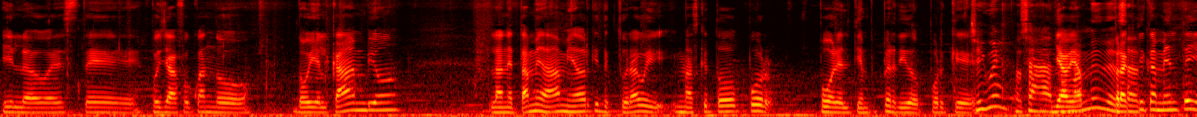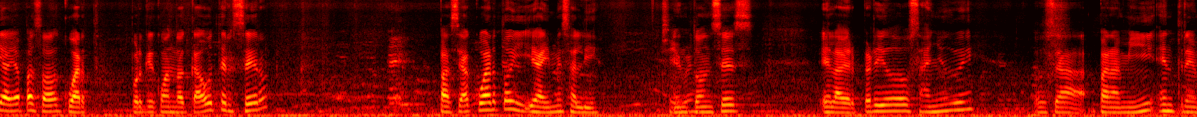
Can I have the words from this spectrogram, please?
Y luego, este, pues ya fue cuando doy el cambio. La neta me daba miedo arquitectura, güey, más que todo por, por el tiempo perdido, porque Sí, güey, o sea, ya no había, mames, güey, o sea, prácticamente ya había pasado a cuarto, porque cuando acabo tercero, pasé a cuarto y ahí me salí. sí, güey. Entonces, el haber perdido dos años, güey. O sea, para mí, entre.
